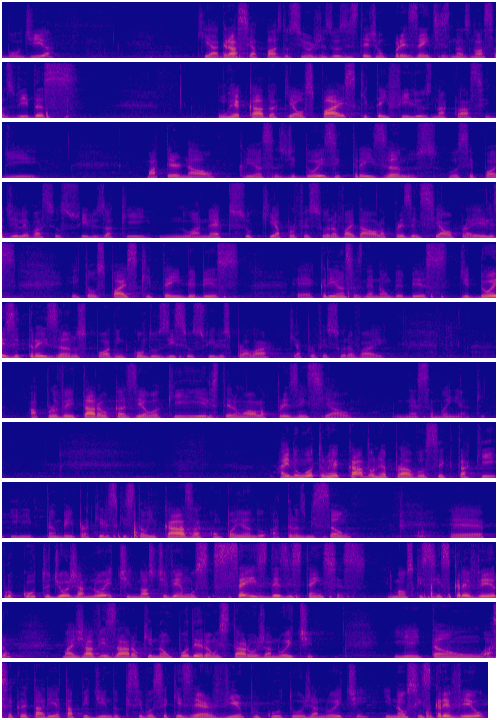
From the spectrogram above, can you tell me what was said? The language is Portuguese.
Bom dia. Que a graça e a paz do Senhor Jesus estejam presentes nas nossas vidas. Um recado aqui aos pais que têm filhos na classe de maternal, crianças de 2 e 3 anos. Você pode levar seus filhos aqui no anexo que a professora vai dar aula presencial para eles. Então, os pais que têm bebês, é, crianças, né, não bebês, de 2 e 3 anos, podem conduzir seus filhos para lá, que a professora vai aproveitar a ocasião aqui e eles terão aula presencial nessa manhã aqui. Ainda um outro recado né, para você que está aqui e também para aqueles que estão em casa acompanhando a transmissão. É, para o culto de hoje à noite, nós tivemos seis desistências. Irmãos que se inscreveram, mas já avisaram que não poderão estar hoje à noite. E então a secretaria está pedindo que, se você quiser vir para o culto hoje à noite e não se inscreveu,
